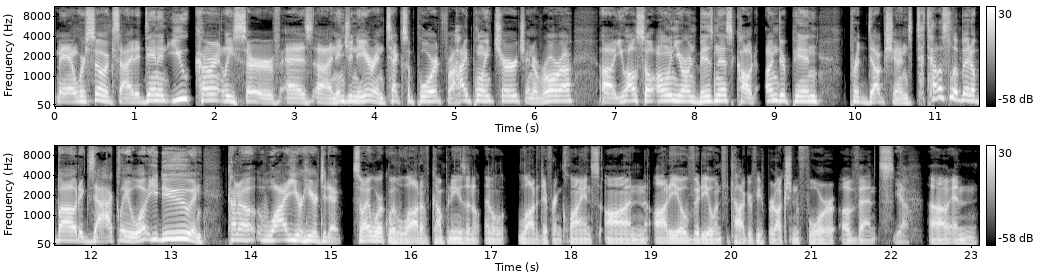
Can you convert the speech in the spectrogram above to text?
Man, we're so excited. Dannon, you currently serve as uh, an engineer and tech support for High Point Church in Aurora. Uh, you also own your own business called Underpin Productions. T- tell us a little bit about exactly what you do and kind of why you're here today. So, I work with a lot of companies and, and, a lot of different clients on audio, video, and photography production for events. Yeah. Uh, and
